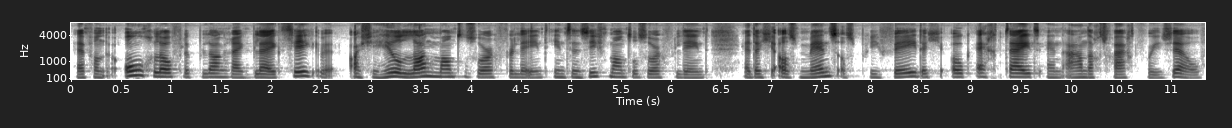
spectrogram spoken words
hè, van ongelooflijk belangrijk blijkt, zeker als je heel lang mantelzorg verleent, intensief mantelzorg verleent, en dat je als mens, als privé, dat je ook echt tijd en aandacht vraagt voor jezelf.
